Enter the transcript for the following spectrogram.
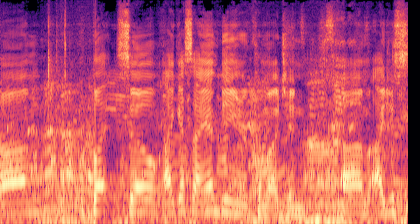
Um, but so I guess I am being a curmudgeon. Um, I just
